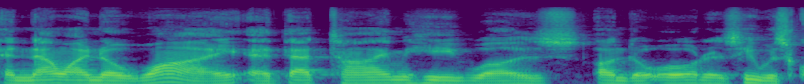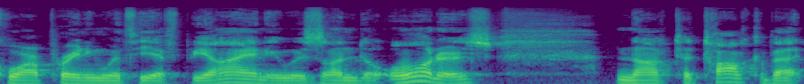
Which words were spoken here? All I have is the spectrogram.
And now I know why. At that time, he was under orders. He was cooperating with the FBI and he was under orders not to talk about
